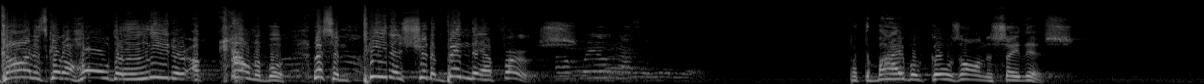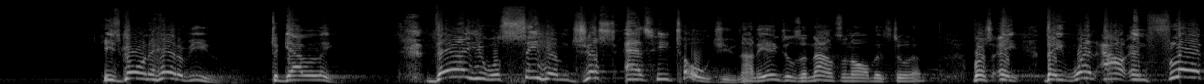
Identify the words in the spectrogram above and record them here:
God is going to hold the leader accountable. Listen, Peter should have been there first. Oh, but the Bible goes on to say this He's going ahead of you to Galilee. There you will see him just as he told you. Now, the angels announcing all this to them. Verse 8 They went out and fled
